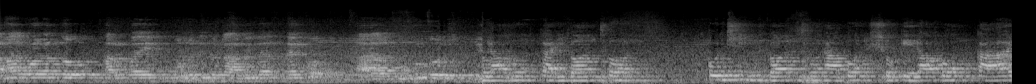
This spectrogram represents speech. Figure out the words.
আমার বরাদ্দ ফারুক ভাই মনোনীতটা আমি দেখব, আর মুকুল ঘোষ অহংকারী বন্ধন, কঠিন গন্ধন আপন শোকের অহংকার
